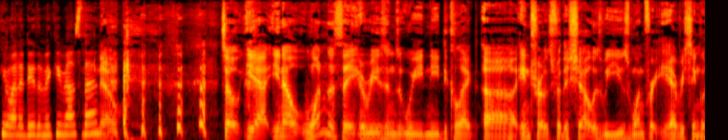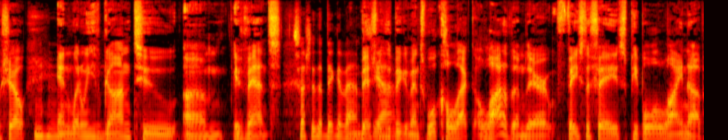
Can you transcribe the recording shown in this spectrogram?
You want to do the Mickey Mouse then? No. so yeah, you know, one of the th- reasons we need to collect uh, intros for the show is we use one for every single show, Mm-hmm. and when we've gone to um, events, Especially the big events. especially yeah. the big events, we'll collect a lot of them there face to face. People will line up,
